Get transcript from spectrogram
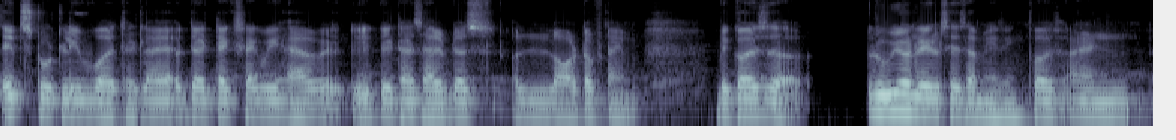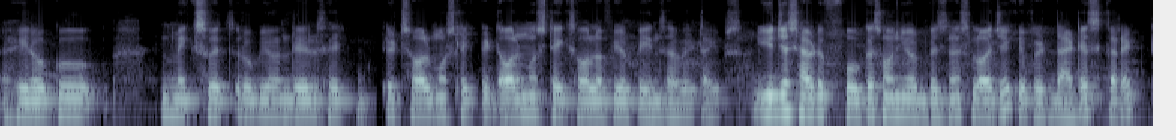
it's totally worth it. Like the tech stack we have, it, it has helped us a lot of time because uh, Ruby on Rails is amazing. First, and Heroku mix with Ruby on Rails, it it's almost like it almost takes all of your pains away types. You just have to focus on your business logic. If it that is correct,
